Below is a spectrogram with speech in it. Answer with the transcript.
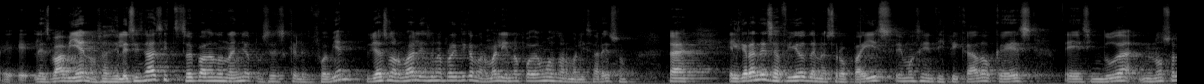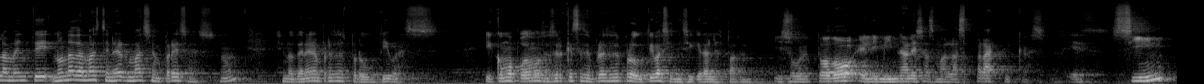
eh, eh, les va bien. O sea, si les dices, ah, sí, te estoy pagando un año, pues es que les fue bien. Ya es normal, es una práctica normal y no podemos normalizar eso. O sea, el gran desafío de nuestro país hemos identificado que es, eh, sin duda, no solamente, no nada más tener más empresas, ¿no? sino tener empresas productivas. ¿Y cómo podemos hacer que estas empresas sean productivas si ni siquiera les pagan? Y sobre todo, eliminar esas malas prácticas. Así es. sin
